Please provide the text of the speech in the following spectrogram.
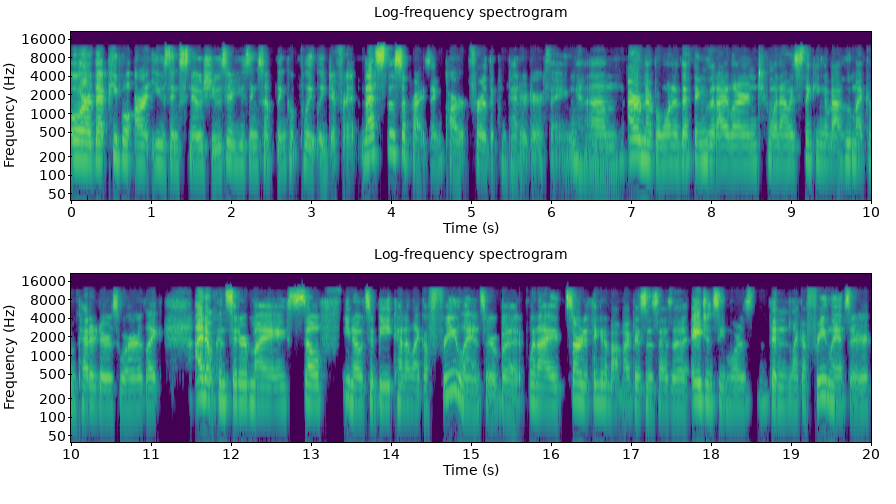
or that people aren't using snowshoes, they're using something completely different. That's the surprising part for the competitor thing. Mm-hmm. Um, I remember one of the things that I learned when I was thinking about who my competitors were. Like, I don't consider myself, you know, to be kind of like a freelancer, but when I started thinking about my business as an agency more than like a freelancer,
